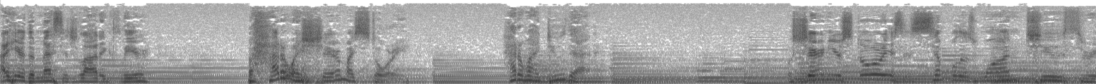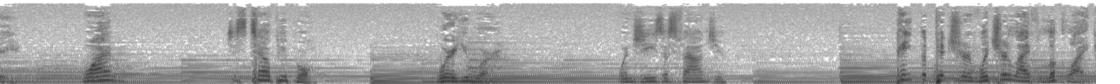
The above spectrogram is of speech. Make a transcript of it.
I hear the message loud and clear. But how do I share my story? How do I do that? Well, sharing your story is as simple as one, two, three. One, just tell people where you were when Jesus found you. Paint the picture of what your life looked like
